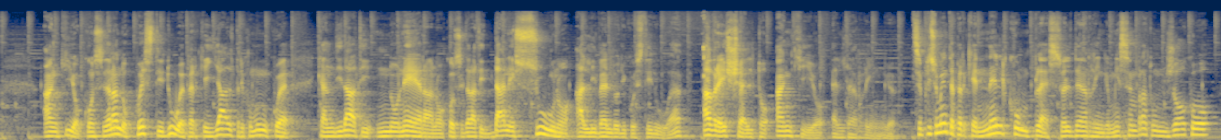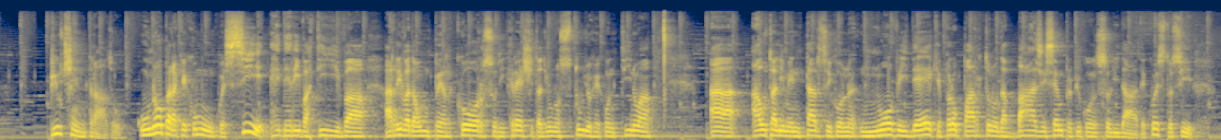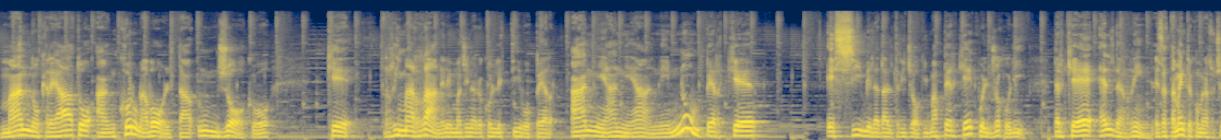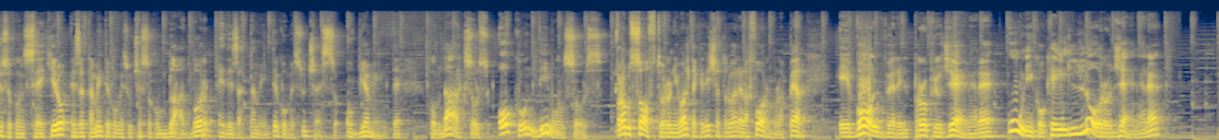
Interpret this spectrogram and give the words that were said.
anch'io, considerando questi due, perché gli altri comunque candidati non erano considerati da nessuno a livello di questi due, avrei scelto anch'io Elden Ring. Semplicemente perché nel complesso Elden Ring mi è sembrato un gioco più centrato. Un'opera che comunque sì è derivativa, arriva da un percorso di crescita di uno studio che continua a autoalimentarsi con nuove idee che però partono da basi sempre più consolidate. Questo sì, ma hanno creato ancora una volta un gioco che rimarrà nell'immaginario collettivo per anni e anni e anni, non perché è simile ad altri giochi, ma perché è quel gioco lì perché è Elden Ring, esattamente come era successo con Sekiro, esattamente come è successo con Bloodborne ed esattamente come è successo ovviamente con Dark Souls o con Demon Souls. From Software ogni volta che riesce a trovare la formula per evolvere il proprio genere, unico che è il loro genere,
